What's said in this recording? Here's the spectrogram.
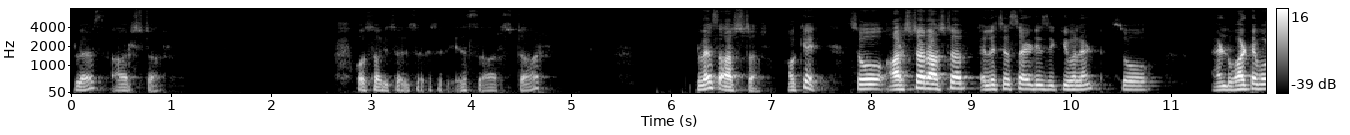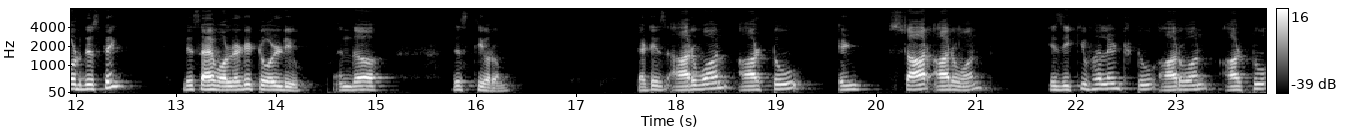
plus R star. Oh, sorry, sorry, sorry, sorry. SR star plus R star. Okay. So R star, R star, LHS side is equivalent. So, and what about this thing? This I have already told you in the this theorem. That is R1, R2 in star R1 is equivalent to R1, R2,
